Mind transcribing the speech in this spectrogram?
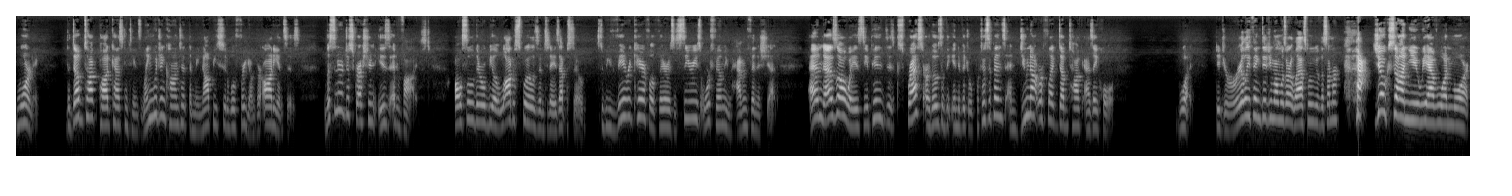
Warning The Dub Talk podcast contains language and content that may not be suitable for younger audiences. Listener discretion is advised. Also, there will be a lot of spoilers in today's episode, so be very careful if there is a series or film you haven't finished yet. And as always, the opinions expressed are those of the individual participants and do not reflect Dub Talk as a whole. What? Did you really think Digimon was our last movie of the summer? Ha! Joke's on you, we have one more.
